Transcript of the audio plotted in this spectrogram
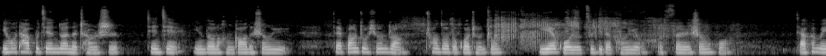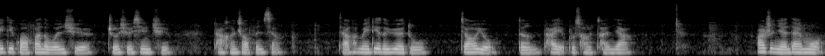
以后他不间断的尝试，渐渐赢得了很高的声誉。在帮助兄长创作的过程中，迪耶果有自己的朋友和私人生活。贾科梅蒂广泛的文学、哲学兴趣，他很少分享。贾科梅蒂的阅读、交友等，他也不常参加。二十年代末、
